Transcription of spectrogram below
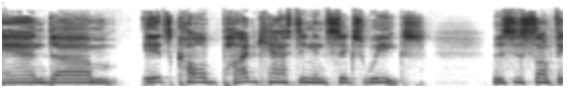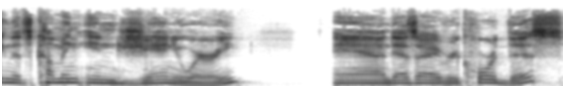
And um, it's called Podcasting in Six Weeks. This is something that's coming in January. And as I record this,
